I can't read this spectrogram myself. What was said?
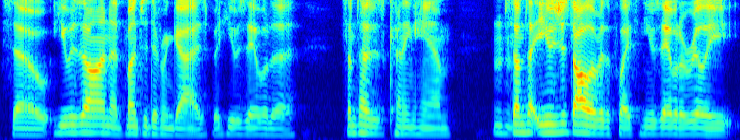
So he was on a bunch of different guys, but he was able to. Sometimes it was Cunningham. Mhm. Sometimes he was just all over the place, and he was able to really.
